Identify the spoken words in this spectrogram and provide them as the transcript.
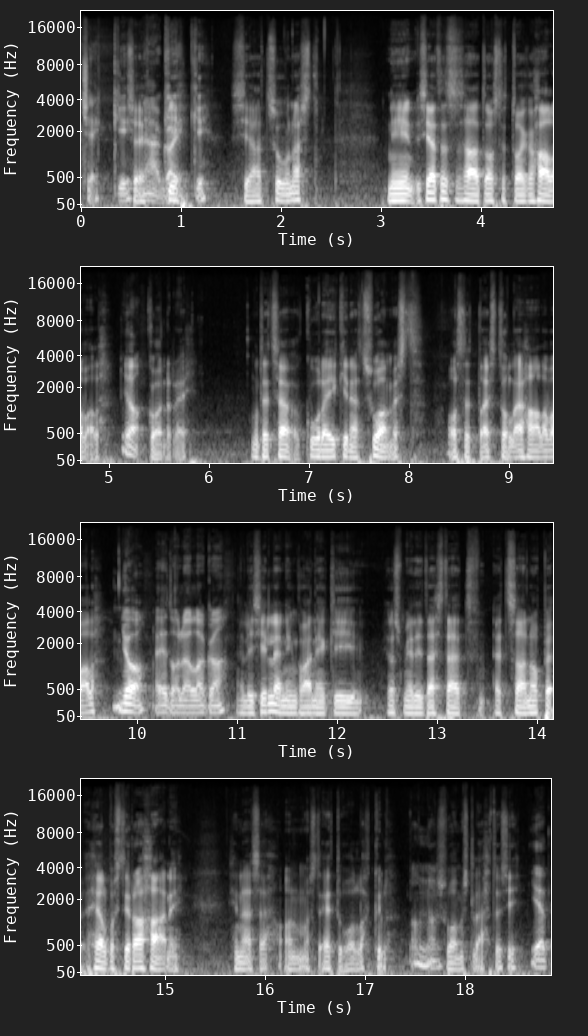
Tsekki, Tsekki. nämä kaikki. sieltä suunnasta, niin sieltä sä saat ostettua aika halvalla Joo. koodareihin. Mutta et sä kuule ikinä, että Suomesta ostettaisiin tolleen halvalla. Joo, ei todellakaan. Eli silleen niin ainakin, jos mietitään sitä, että, että saa nope- helposti rahaa, niin sinänsä on mun mielestä etu olla kyllä On, on. Suomesta lähtöisin. Jep.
